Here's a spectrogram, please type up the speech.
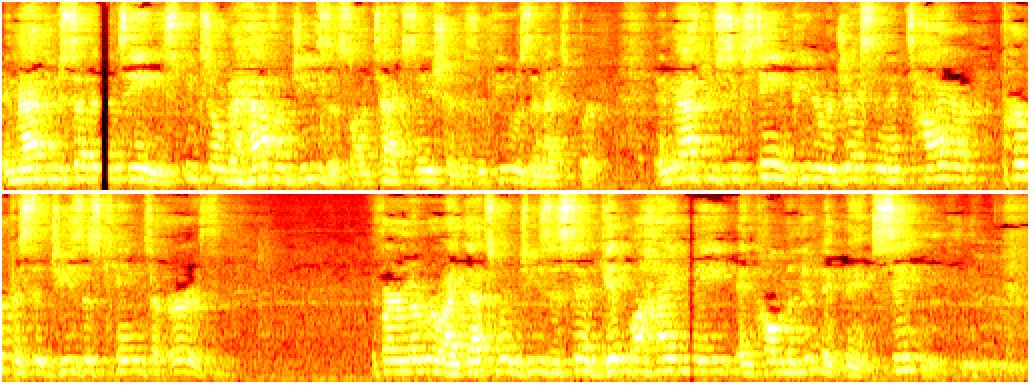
In Matthew 17, he speaks on behalf of Jesus on taxation as if he was an expert. In Matthew 16, Peter rejects an entire purpose that Jesus came to earth. If I remember right, that's when Jesus said, Get behind me, and called him a new nickname, Satan.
